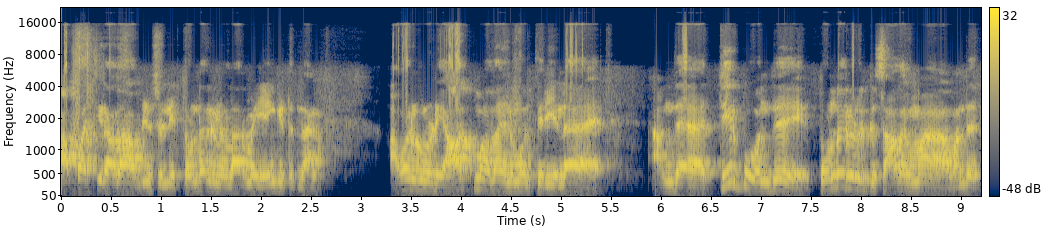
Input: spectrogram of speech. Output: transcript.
காப்பாற்றிராதா அப்படின்னு சொல்லி தொண்டர்கள் எல்லாருமே ஏங்கிட்டு இருந்தாங்க. அவர்களுடைய ஆத்மா தான் என்னமோ தெரியல. அந்த தீர்ப்பு வந்து தொண்டர்களுக்கு சாதகமாக வந்தது.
